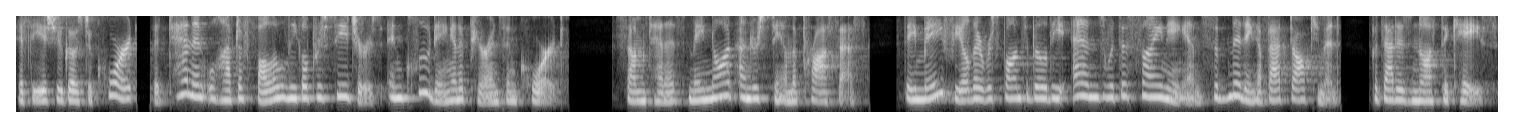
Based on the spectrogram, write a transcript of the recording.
If the issue goes to court, the tenant will have to follow legal procedures, including an appearance in court. Some tenants may not understand the process. They may feel their responsibility ends with the signing and submitting of that document, but that is not the case.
